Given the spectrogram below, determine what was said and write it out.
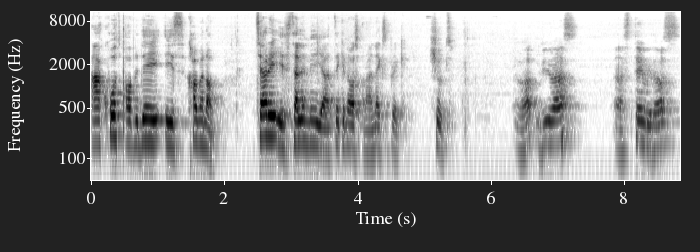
our quote of the day is coming up. Terry is telling me you are taking us on our next break. Shoot. Well, viewers, uh, stay with us.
